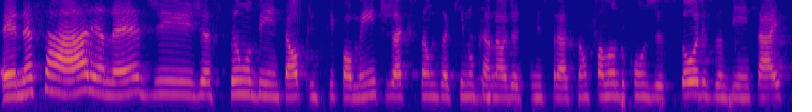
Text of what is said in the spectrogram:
é, nessa área né, de gestão ambiental, principalmente, já que estamos aqui no uhum. canal de administração falando com os gestores ambientais,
